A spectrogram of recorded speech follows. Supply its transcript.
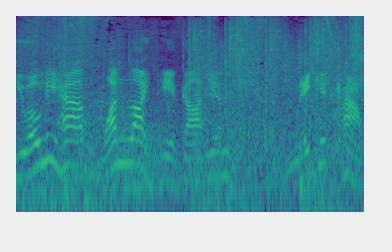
You only have one life here, Guardian. Make it count.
